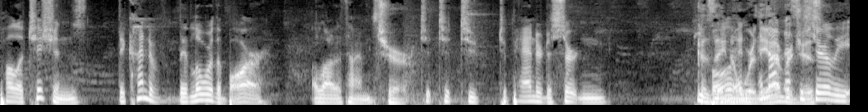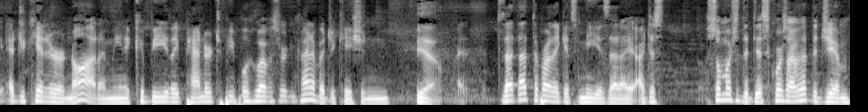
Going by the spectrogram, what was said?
politicians, they kind of they lower the bar a lot of times. Sure. To to to, to pander to certain 'Cause they people. know and, where the and not average is. necessarily educated or not. I mean, it could be they pander to people who have a certain kind of education. Yeah. that that's the part that gets me is that I, I just so much of the discourse. I was at the gym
